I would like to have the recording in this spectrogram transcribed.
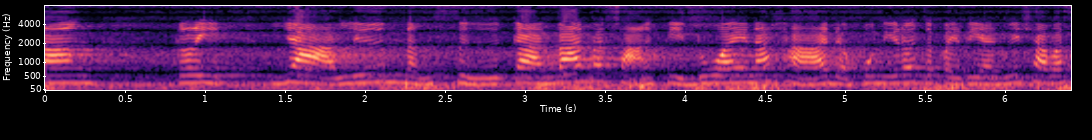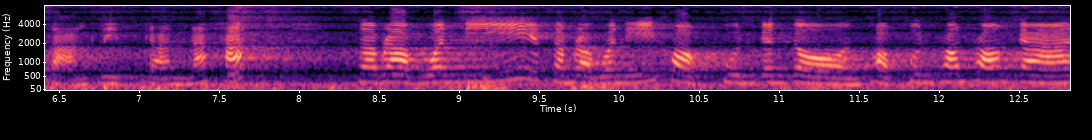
อังกฤษ อย่าลืมหนังสือการบ้านภาษาอังกฤษด้วยนะคะ เดี๋ยวพรุ่งนี้เราจะไปเรียนวิชาภาษาอังกฤษกันนะคะสำหรับวันนี้สำหรับวันนี้ขอบคุณกันก่อน ขอบคุณพร้อมๆกัน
